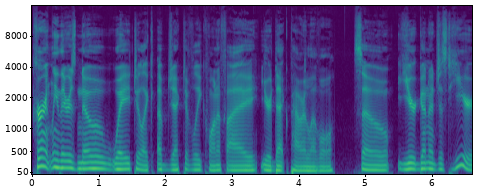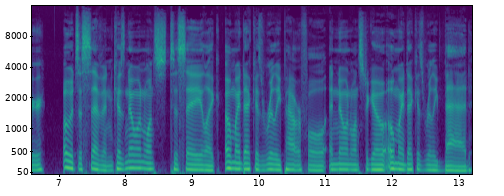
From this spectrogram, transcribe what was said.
Currently, there is no way to, like, objectively quantify your deck power level. So you're gonna just hear oh, it's a seven, because no one wants to say, like, oh, my deck is really powerful, and no one wants to go, oh, my deck is really bad.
